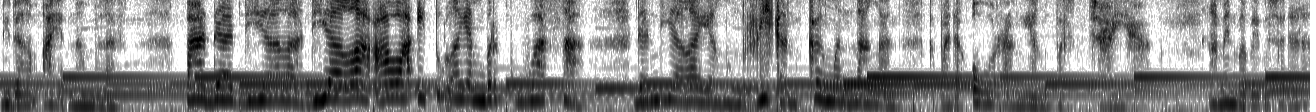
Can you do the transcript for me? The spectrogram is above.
di dalam ayat 16, pada dialah, dialah Allah itulah yang berkuasa dan dialah yang memberikan kemenangan kepada orang yang percaya. Amin Bapak Ibu Saudara.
